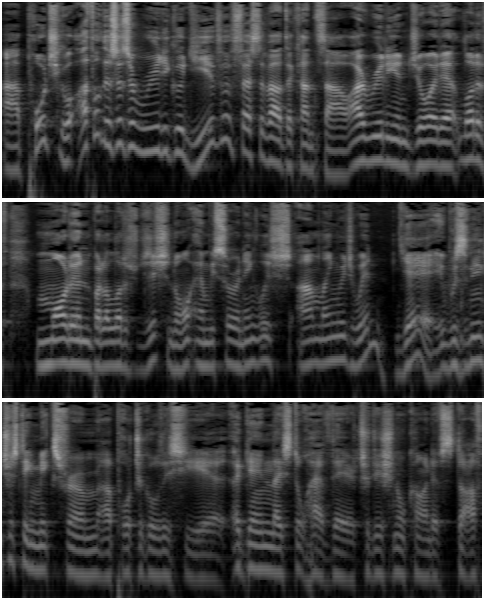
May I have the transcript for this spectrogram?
Uh, Portugal, I thought this was a really good year for Festival de Canção. I really enjoyed it. A lot of modern, but a lot of traditional, and we saw an English um, language win. Yeah, it was an interesting mix from uh, Portugal this year. Again, they still have their traditional kind of stuff,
